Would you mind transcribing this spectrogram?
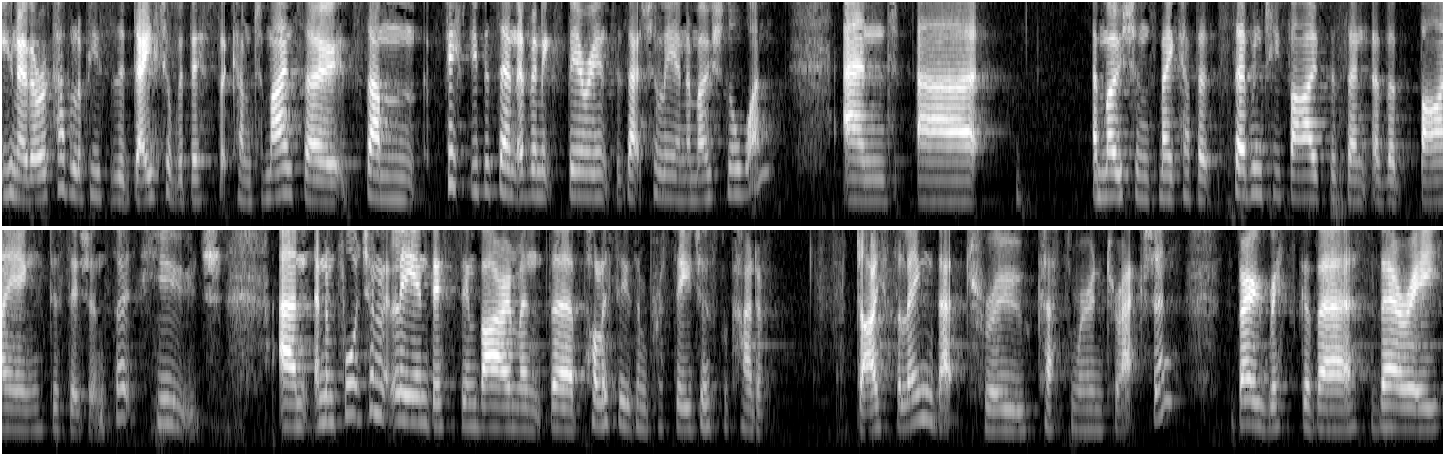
you know, there are a couple of pieces of data with this that come to mind. So it's some 50% of an experience is actually an emotional one, and uh, emotions make up 75% of a buying decision. So it's huge. And, and unfortunately, in this environment, the policies and procedures were kind of stifling that true customer interaction. Very risk averse, very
